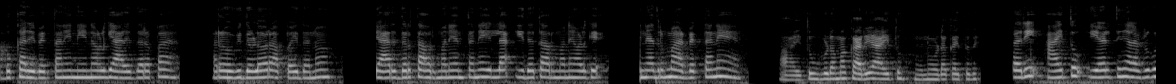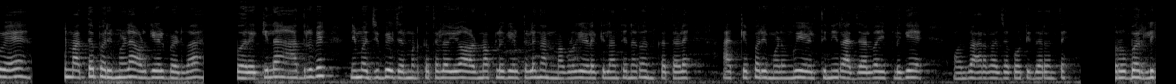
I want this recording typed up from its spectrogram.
ಹಬ್ಬಕ್ಕೆ ಕರಿಬೇಕು ತಾನೇ? ನೀನು ಅವಳಿಗೆ ಯಾರಿದ್ದಾರಪ್ಪ? ರವಿದಳು ಅವ್ರ ಅಪ್ಪ ಇದ್ದಾನೋ? ಯಾರಿದ್ದಾರ ತವ್ರ ಮನೆ ಅಂತಾನೆ ಇಲ್ಲ ಇದೆ ತವ್ರ ಮನೆ ಒಳಗೆ ಏನಾದ್ರೂ ಮಾಡ್ಬೇಕಾನೆ ತಾನೇ? ಆಯ್ತು ಬಿಡಮ್ಮ ಕರಿ ಆಯ್ತು. ನೋಡಕ್ಕಾಯ್ತದೆ. ಸರಿ ಆಯ್ತು. ಹೇಳ್ತೀನಿ ಎಲ್ರಿಗೂ. ಮತ್ತೆ ಪರಿಮಳ ಅವಳಿಗೆ ಹೇಳ್ಬೇಡ್ವಾ? ಬರೋಕಿಲ್ಲ ಆದ್ರೂ ನಿಮ್ಮ ಅಜ್ಜಿ ಬೇಜಾರು ಮಾಡ್ಕೊತಾಳೆ. ಅಯ್ಯೋ ಅವಳ ಮಕ್ಳಿಗೆ ಹೇಳ್ತಾಳೆ ನನ್ನ ಮಗಳಿಗೆ ಹೇಳಕ್ಕಿಲ್ಲ ಅಂತ ಏನಾರು ಅನ್ಕೋತಾಳೆ. ಅದಕ್ಕೆ ಪರಿಮಳಂಗೂ ಹೇಳ್ತೀನಿ ರಜಾ ಅಲ್ವಾ ಇಪ್ಳಿಗೆ ಒಂದು ವಾರ ರಜಾ ಕೊಟ್ಟಿದ್ದಾರಂತೆ. ಅವರು ಬರಲಿ.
